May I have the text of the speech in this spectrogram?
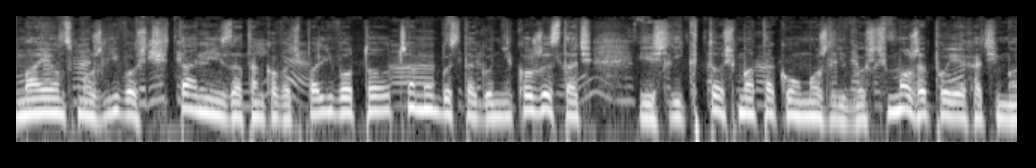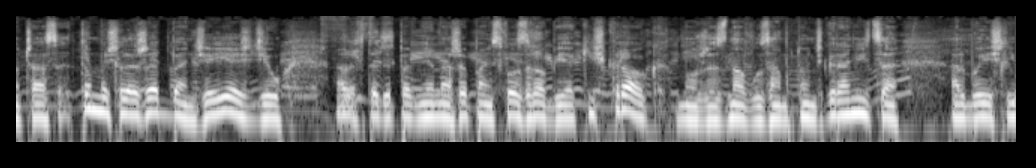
Mając możliwość taniej zatankować paliwo, to czemu by z tego nie korzystać? Jeśli ktoś ma taką możliwość, może pojechać i ma czas, to myślę, że będzie jeździł. Ale wtedy pewnie nasze państwo zrobi jakiś krok. Może znowu zamknąć granice. Albo jeśli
